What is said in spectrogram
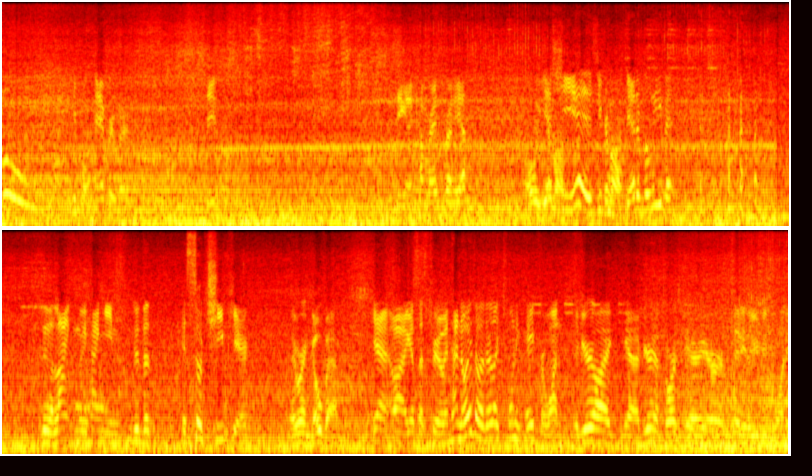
Woo. People everywhere. Jesus. Is he gonna come right in front of you? Oh yes, she is. You Come can on. better believe it. Từ lạnh 12.000. Dude, the, it's so cheap here. They were in Gò Vấp. Yeah, oh, I guess that's true. In Hanoi though, they're like 20k for one. If you're like, yeah, if you're in a tourist area or city, they're usually 20.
